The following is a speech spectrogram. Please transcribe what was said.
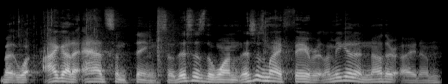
But what, I gotta add some things. So this is the one, this is my favorite. Let me get another item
